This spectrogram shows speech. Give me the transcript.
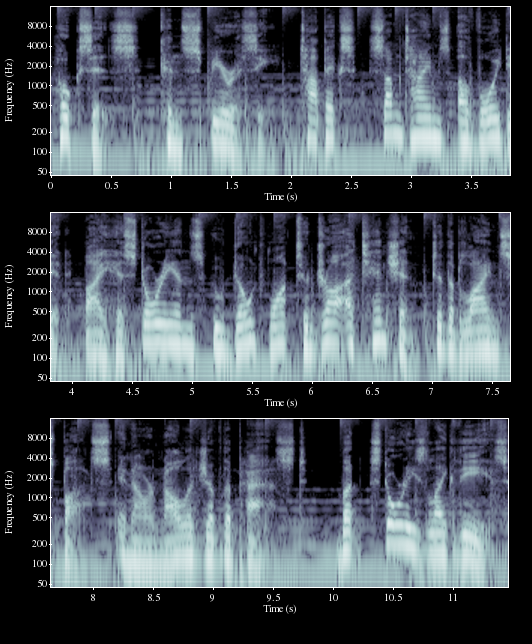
hoaxes, conspiracy, topics sometimes avoided by historians who don't want to draw attention to the blind spots in our knowledge of the past. But stories like these,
